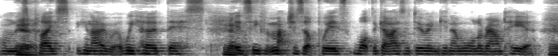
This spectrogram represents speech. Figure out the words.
on this Yeah. place. You know, we heard this, Yeah. and see if it matches up with what the guys are doing. You know, all around here. Yeah.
